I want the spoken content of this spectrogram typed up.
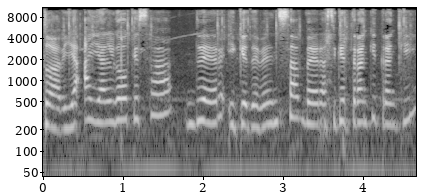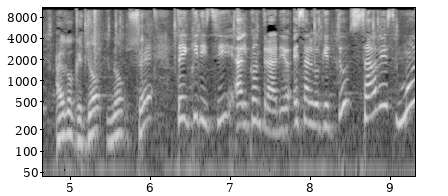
Todavía hay algo que saber y que deben saber, así que tranqui, tranqui. Algo que yo no sé. It easy, al contrario, es algo que tú sabes muy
